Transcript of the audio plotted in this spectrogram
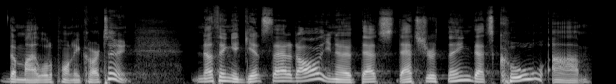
the My Little Pony cartoon. Nothing against that at all. You know, if that's that's your thing, that's cool. Um,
